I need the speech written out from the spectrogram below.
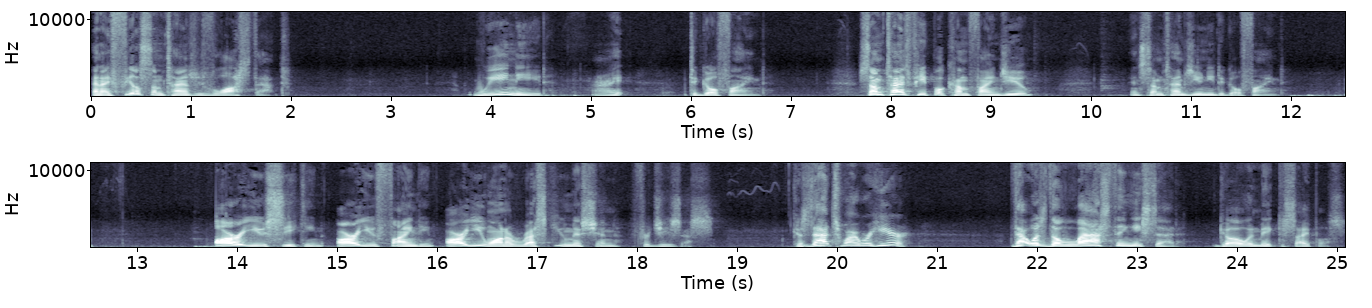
And I feel sometimes we've lost that. We need, all right, to go find. Sometimes people come find you, and sometimes you need to go find. Are you seeking? Are you finding? Are you on a rescue mission for Jesus? Because that's why we're here. That was the last thing he said go and make disciples.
